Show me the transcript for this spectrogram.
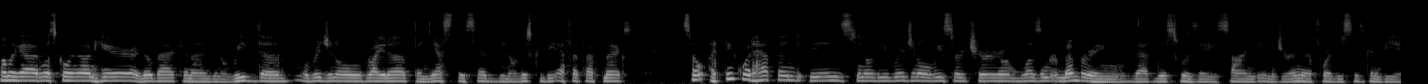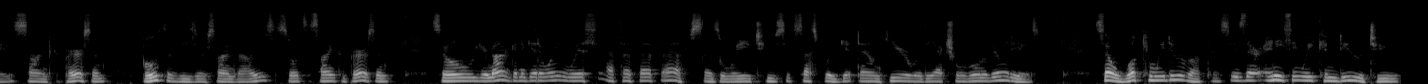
oh my God, what's going on here? I go back and I, you know, read the original write-up and yes, they said, you know, this could be FFF max. So I think what happened is, you know, the original researcher wasn't remembering that this was a signed integer and therefore this is going to be a signed comparison. Both of these are signed values, so it's a signed comparison. So you're not going to get away with FFFFs as a way to successfully get down here where the actual vulnerability is. So what can we do about this? Is there anything we can do to,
